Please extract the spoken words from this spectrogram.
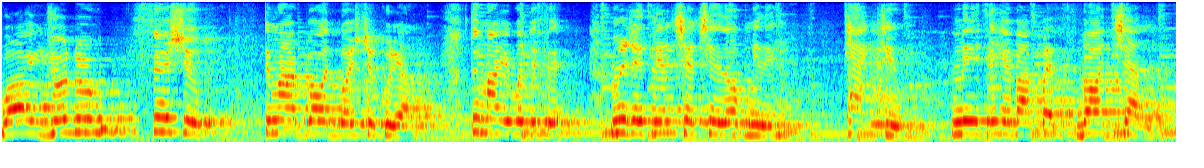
बाय जानू सुशु तुम्हारा बहुत बहुत शुक्रिया। तुम्हारी वजह से मुझे इतने अच्छे अच्छे लोग मिले। थैंक यू मिलते हैं वापस बहुत जल्द।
